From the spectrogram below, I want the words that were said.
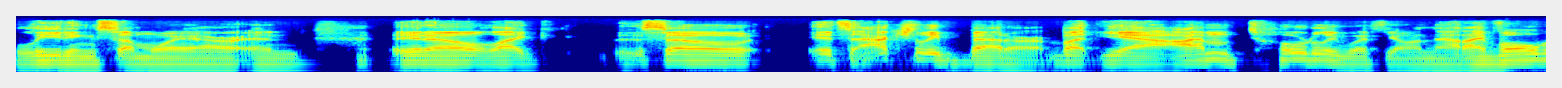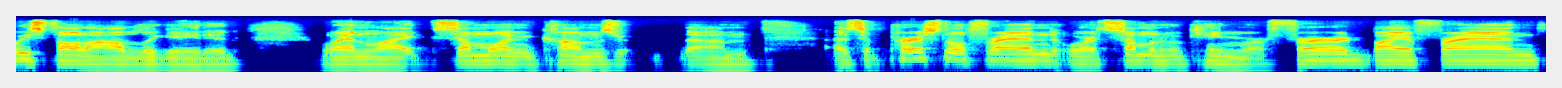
leading somewhere and you know like so it's actually better. But yeah i'm totally with you on that. I've always felt obligated when like someone comes um, as a personal friend or it's someone who came referred by a friend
